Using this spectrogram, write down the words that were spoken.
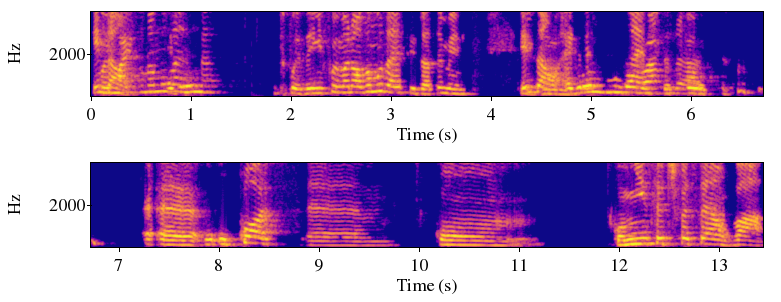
Então, foi mais uma mudança. Depois aí foi uma nova mudança, exatamente. Então, a grande mudança foi uh, o, o, corte uh, com, com a minha insatisfação, vá,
